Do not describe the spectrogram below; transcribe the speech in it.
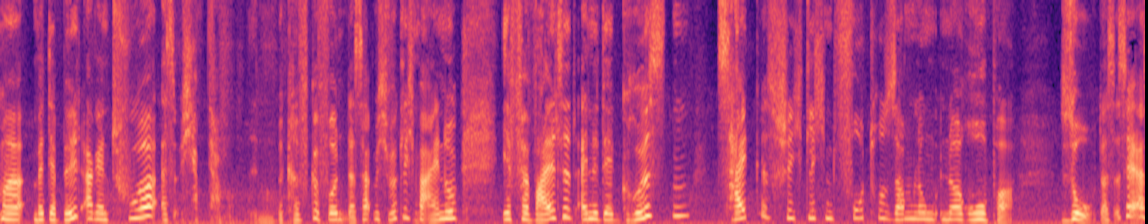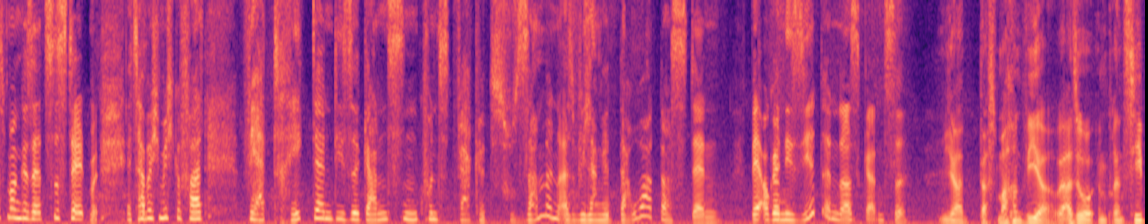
mal, mit der Bildagentur, also ich habe da einen Begriff gefunden, das hat mich wirklich beeindruckt. Ihr verwaltet eine der größten zeitgeschichtlichen Fotosammlungen in Europa. So, das ist ja erstmal ein gesetztes Statement. Jetzt habe ich mich gefragt, wer trägt denn diese ganzen Kunstwerke zusammen? Also wie lange dauert das denn? Wer organisiert denn das Ganze? Ja, das machen wir. Also im Prinzip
